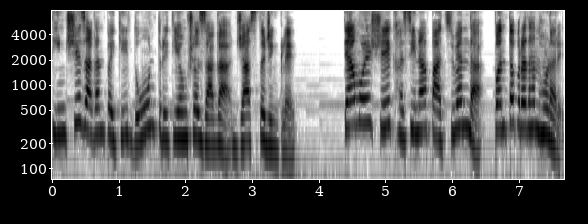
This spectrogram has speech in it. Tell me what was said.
तीनशे जागांपैकी दोन तृतीयांश जागा जास्त जिंकल्या आहेत त्यामुळे शेख हसीना पाचव्यांदा पंतप्रधान होणार आहेत.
